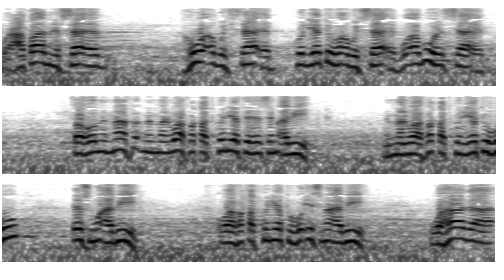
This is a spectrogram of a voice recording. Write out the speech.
وعطاء بن السائب هو أبو السائب كنيته أبو السائب وأبوه السائب. فهو مما ممن وافقت كنيته اسم أبيه. ممن وافقت كنيته اسم أبيه. وافقت كنيته اسم أبيه. وهذا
